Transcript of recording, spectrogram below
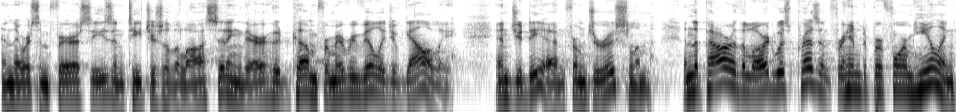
and there were some Pharisees and teachers of the law sitting there who'd come from every village of Galilee and Judea and from Jerusalem. And the power of the Lord was present for him to perform healing.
